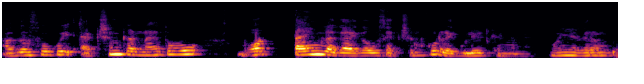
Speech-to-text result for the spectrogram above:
अगर उसको कोई एक्शन करना है तो वो बहुत टाइम लगाएगा उस एक्शन को रेगुलेट करने में। वहीं अगर हम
